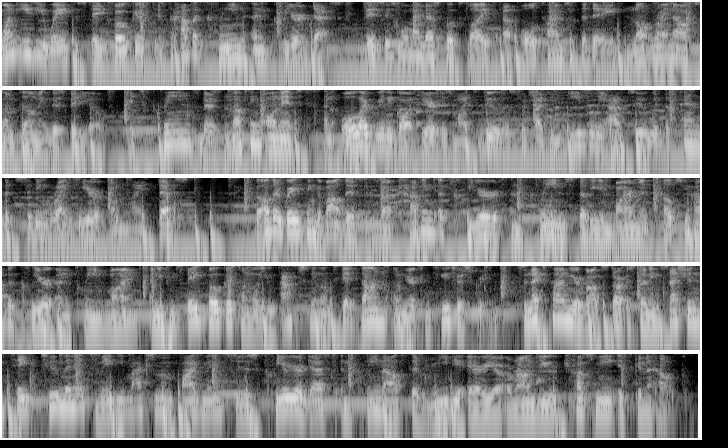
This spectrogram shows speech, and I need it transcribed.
One easy way to stay focused is to have a clean and clear desk. This is what my desk looks like at all times of the day, not right now because I'm filming this video. It's clean, there's nothing on it, and all I've really got here is my to-do list, which I can easily add to with the pen that's sitting right here on my desk. The other great thing about this is that having a clear and clean study environment helps you have a clear and clean mind, and you can stay focused on what you actually want to get done on your computer screen. So next time you're about to start a studying session, take two minutes, maybe maximum five minutes to just clear your desk and clean out the media area around you. Trust me, it's gonna help.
